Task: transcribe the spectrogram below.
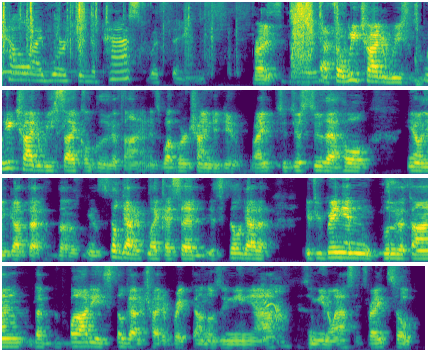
how I've worked in the past with things. Right. So, yeah, so we try to re- we try to recycle glutathione is what we're trying to do, right? To just do that whole, you know, you got that the still got it. Like I said, it's still got to. If you bring in glutathione, the body still got to try to break down those amino yeah. amino acids, right? So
